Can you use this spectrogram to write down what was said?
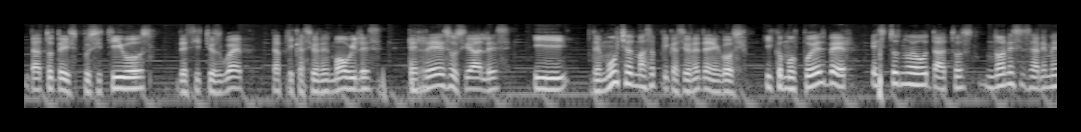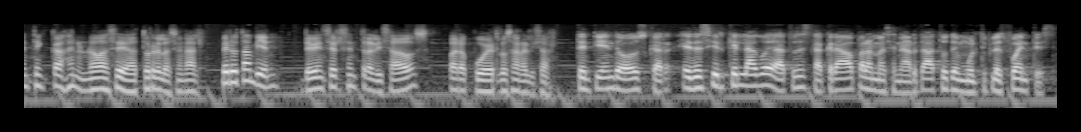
datos de dispositivos, de sitios web, de aplicaciones móviles, de redes sociales y de muchas más aplicaciones de negocio. Y como puedes ver, estos nuevos datos no necesariamente encajan en una base de datos relacional, pero también deben ser centralizados para poderlos analizar. Te entiendo, Oscar. Es decir, que el lago de datos está creado para almacenar datos de múltiples fuentes,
